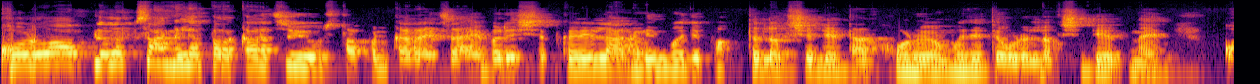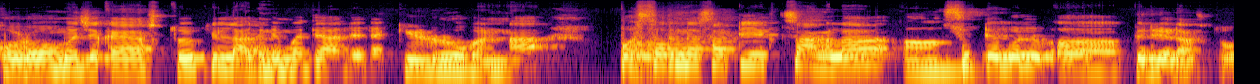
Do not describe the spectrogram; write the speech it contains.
खोडवा आपल्याला चांगल्या प्रकारचं व्यवस्थापन करायचं आहे. बरेच शेतकरी लागणीमध्ये फक्त लक्ष देतात. खोडव्यामध्ये तेवढं लक्ष देत नाहीत. खोडवा म्हणजे काय असतो की लागणीमध्ये आलेल्या कीड रोगांना पसरण्यासाठी एक चांगला सुटेबल पिरियड असतो.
